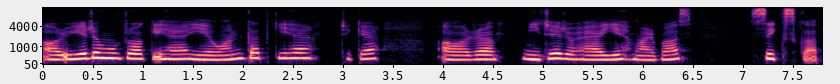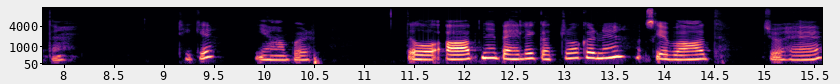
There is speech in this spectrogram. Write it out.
और ये जो मूव ड्रॉ की है, ये वन कत की है, ठीक है? और नीचे जो है, ये हमारे पास सिक्स कत है, ठीक है? यहाँ पर। तो आपने पहले कट ड्रॉ करने उसके बाद जो है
